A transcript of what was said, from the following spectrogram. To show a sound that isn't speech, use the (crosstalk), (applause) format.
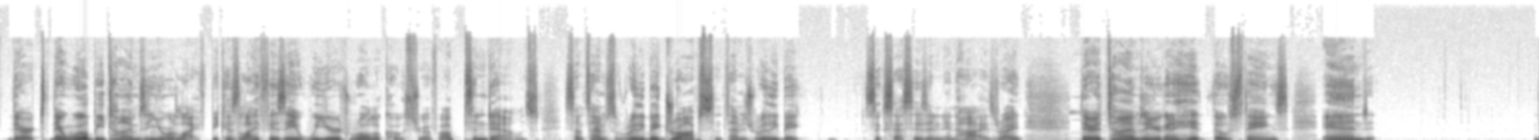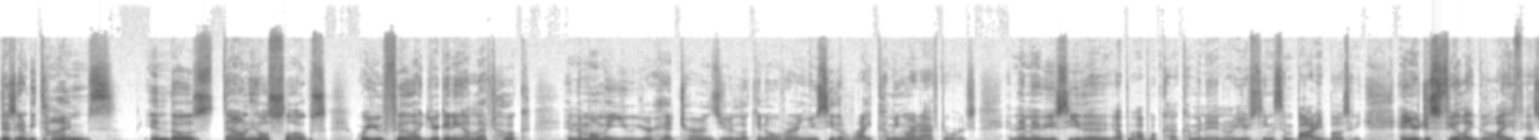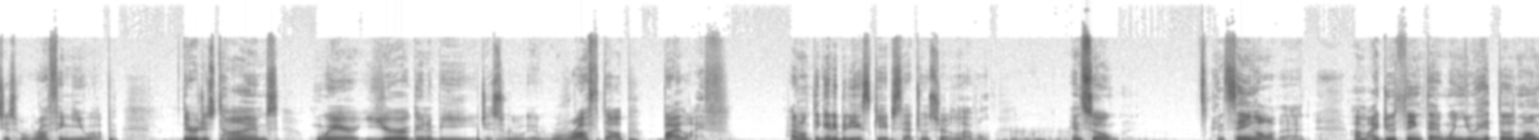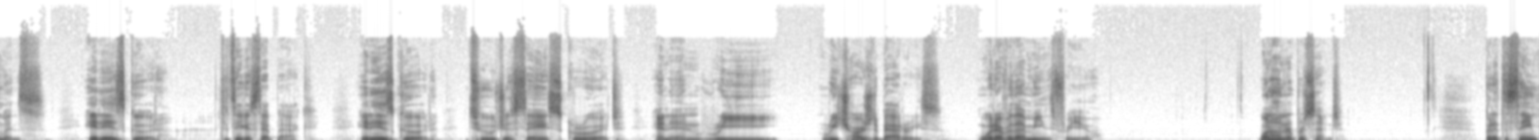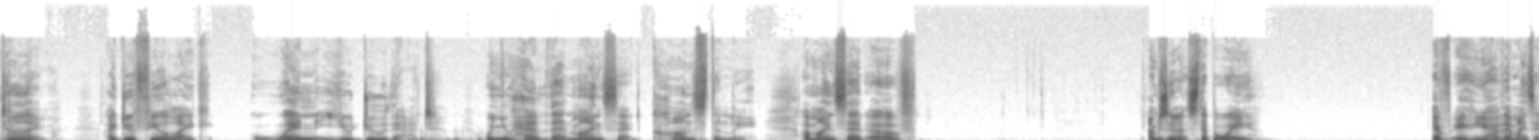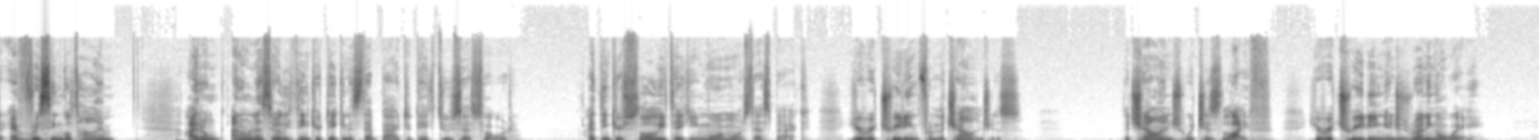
There, are, there will be times in your life because life is a weird roller coaster of ups and downs. Sometimes really big drops, sometimes really big successes and, and highs, right? there are times where you're going to hit those things and there's going to be times in those downhill slopes where you feel like you're getting a left hook and the moment you your head turns you're looking over and you see the right coming right afterwards and then maybe you see the up, uppercut coming in or you're seeing some body blows and you just feel like life is just roughing you up there are just times where you're to be just roughed up by life I don't think anybody escapes that to a certain level. And so, in saying all of that, um, I do think that when you hit those moments, it is good to take a step back. It is good to just say screw it and and re recharge the batteries, whatever that means for you. One hundred percent. But at the same time, I do feel like when you do that, when you have that mindset constantly, a mindset of, I'm just going to step away. If you have that mindset every single time, I don't, I don't necessarily think you're taking a step back to take two steps forward. I think you're slowly taking more and more steps back. You're retreating from the challenges, the challenge which is life. You're retreating and just running away.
